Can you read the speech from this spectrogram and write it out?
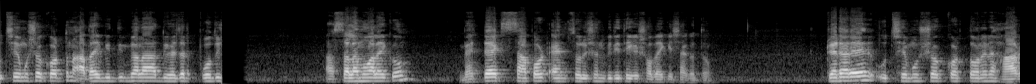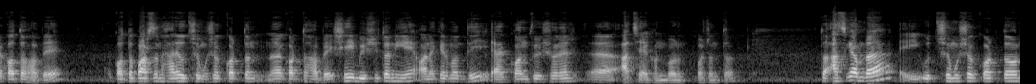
উচ্ছে মূসক কর্তন আদায় বিধিমালা দুই হাজার পঁচিশ। আসসালামু আলাইকুম ভ্যাটেক্স সাপোর্ট অ্যান্ড সলিউশন বিধি থেকে সবাইকে স্বাগত ট্রেডারের উচ্ছে মূসক কর্তনের হার কত হবে, কত পার্সেন্ট হারে উচ্ছে মূসক কর্তন করতে হবে, সেই বিষয়টা নিয়ে অনেকের মধ্যেই কনফিউশনের আছে এখন পর্যন্ত। তো আজকে আমরা এই উৎসমূসক কর্তন,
